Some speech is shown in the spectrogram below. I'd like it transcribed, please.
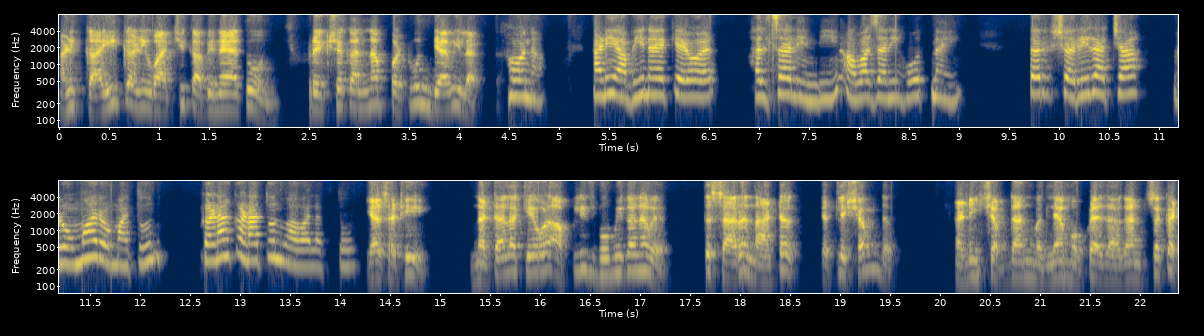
आणि कायिक आणि वाचिक अभिनयातून प्रेक्षकांना पटवून द्यावी लागतात. हो ना. आणि अभिनय केवळ हालचालींनी आवाजाने होत नाही तर शरीराच्या रोमारोमातून कणाकणातून व्हावा लागतो. यासाठी नटाला केवळ आपलीच भूमिका नव्हे तर सारं नाटक त्यातले शब्द आणि शब्दांमधल्या मोकळ्या जागांसकट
